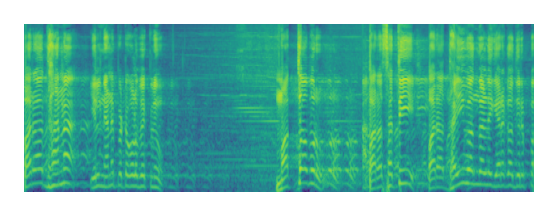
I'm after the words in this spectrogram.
ಪರಧನ, ಇಲ್ಲಿ ನೆನಪಿಟ್ಟುಕೊಳ್ಬೇಕು ನೀವು. ಮತ್ತೊಬ್ಬರು, ಪರಸತಿ ಪರ ದೈವಗಳಿಗೆ ಎರಗೋದಿರಪ್ಪ.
